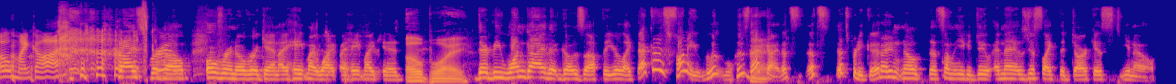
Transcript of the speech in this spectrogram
Oh my God. cries for grim. help over and over again i hate my wife i hate my kids Oh boy. there'd be one guy that goes up that you're like that guy's funny Who, who's that Right. guy that's that's that's pretty good i didn't know that's something you could do and then it was just like the darkest you know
